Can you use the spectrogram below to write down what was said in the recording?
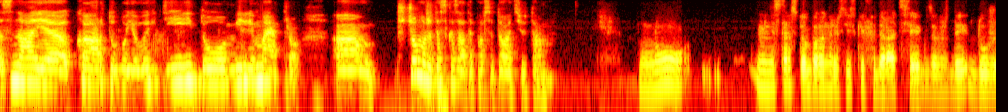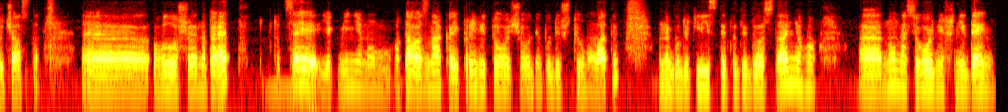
е, знає карту бойових дій до міліметру, що можете сказати про ситуацію там? Ну, Міністерство оборони Російської Федерації, як завжди, дуже часто е, оголошує наперед. Тобто, це як мінімум ота ознака і привід того, що вони будуть штурмувати, вони будуть лізти туди до останнього. Е, ну, на сьогоднішній день,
